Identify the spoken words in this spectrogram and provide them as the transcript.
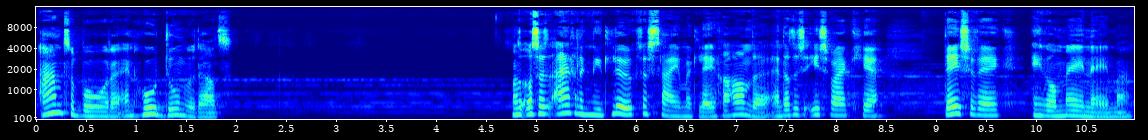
aan te boren en hoe doen we dat? Want als het eigenlijk niet lukt, dan sta je met lege handen. En dat is iets waar ik je deze week in wil meenemen.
